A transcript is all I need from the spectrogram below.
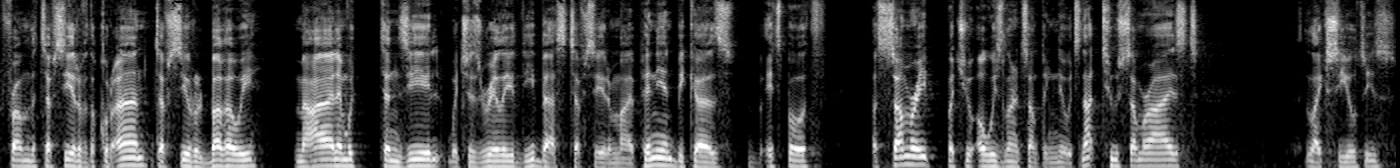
from the tafsir of the Quran, Tafsir al Baghawi, Ma'alim al Tanzil, which is really the best tafsir in my opinion because it's both a summary, but you always learn something new. It's not too summarized like Suyuti's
